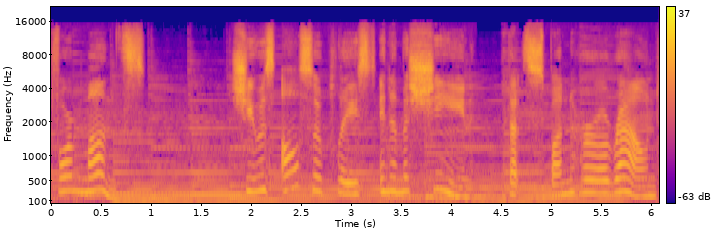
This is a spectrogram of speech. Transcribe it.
for months. She was also placed in a machine that spun her around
